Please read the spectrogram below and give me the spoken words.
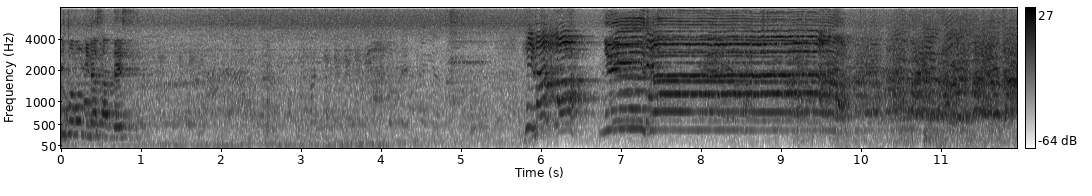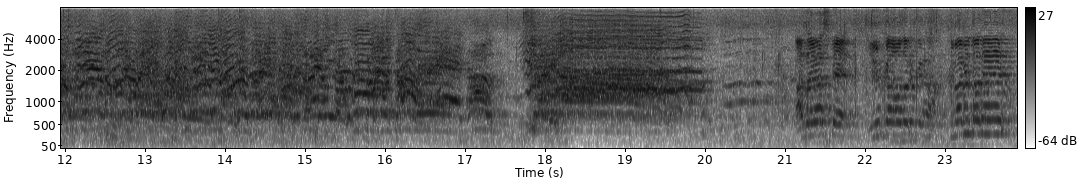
人の皆さんです。ひまこ！入場あざまして勇敢踊るからひま人です。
